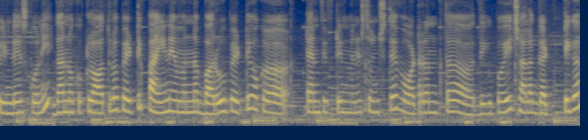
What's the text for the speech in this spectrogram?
పిండేసుకొని దాన్ని ఒక క్లాత్లో పెట్టి పైన ఏమన్నా బరువు పెట్టి ఒక టెన్ ఫిఫ్టీన్ మినిట్స్ ఉంచితే వాటర్ అంతా దిగిపోయి చాలా గట్టిగా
